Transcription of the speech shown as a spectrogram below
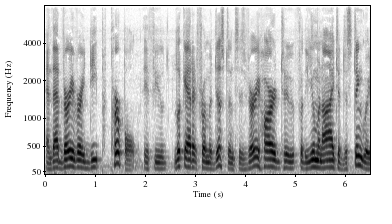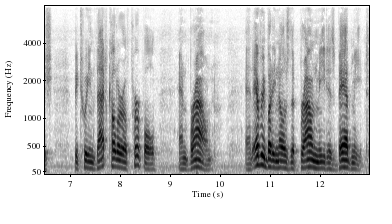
And that very, very deep purple, if you look at it from a distance, is very hard to, for the human eye to distinguish between that color of purple and brown. And everybody knows that brown meat is bad meat.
